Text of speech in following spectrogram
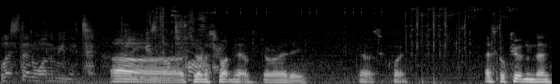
Less than one minute. The ring is Uh, so that's what left already. That was quite. Let's go kill them then.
